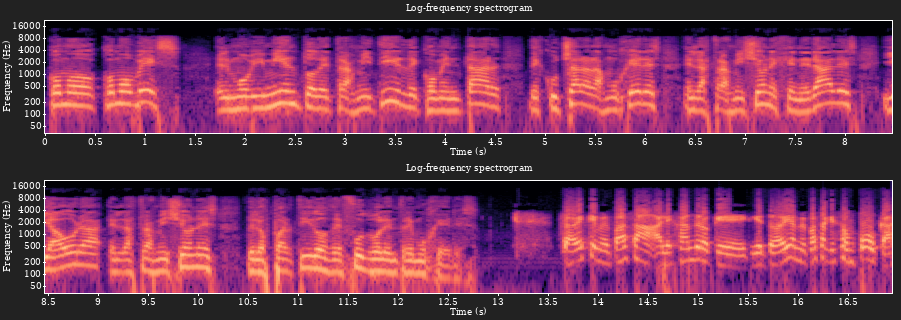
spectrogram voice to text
cómo, cómo ves el movimiento de transmitir, de comentar, de escuchar a las mujeres en las transmisiones generales y ahora en las transmisiones de los partidos de fútbol entre mujeres. ¿Sabes qué me pasa, Alejandro? Que, que todavía me pasa que son pocas,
